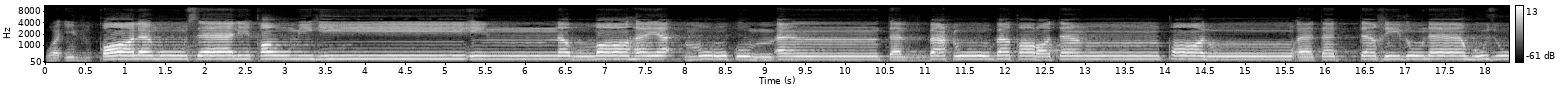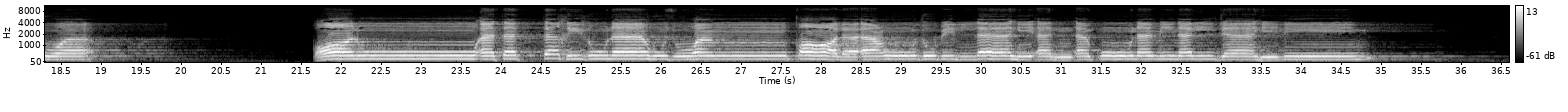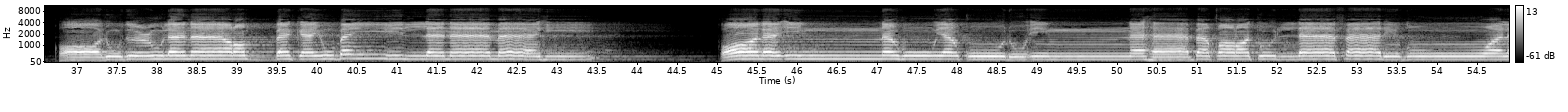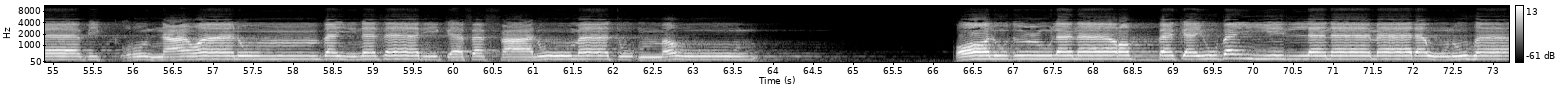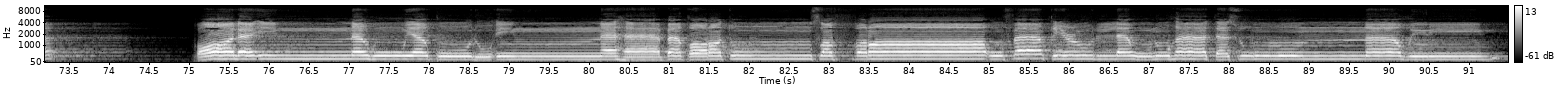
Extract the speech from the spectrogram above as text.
وَإِذْ قَالَ مُوسَىٰ لِقَوْمِهِ إِنَّ اللَّهَ يَأْمُرُكُمْ أَن تَذْبَحُوا بَقَرَةً. قَالُوا أَتَتَّخِذُنَا هُزُوًا. قَالُوا أَتَتَّخِذُنَا هُزُوًا؟ قَالَ أَعُوذُ بِاللَّهِ أَنْ أَكُونَ مِنَ الْجَاهِلِينَ. قَالُوا ادْعُ لَنَا رَبَّكَ يُبَيِّن لَّنَا مَا هِيَ. قَالَ إِنَّهُ يَقُولُ إِنَّهَا بَقَرَةٌ لَّا فَارِضٌ وَلَا بِكْرٌ عَوَانٌ بَيْنَ ذَٰلِكَ فَافْعَلُوا مَا تُؤْمَرُونَ. قَالُوا ادْعُ لَنَا رَبَّكَ يُبَيِّن لَّنَا مَا لَوْنُهَا. قَالَ إِنَّهُ يَقُولُ إِنَّهَا بَقَرَةٌ صَفْرَاءُ فَاقِعٌ لَّوْنُهَا تَسُرُّ النَّاظِرِينَ.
